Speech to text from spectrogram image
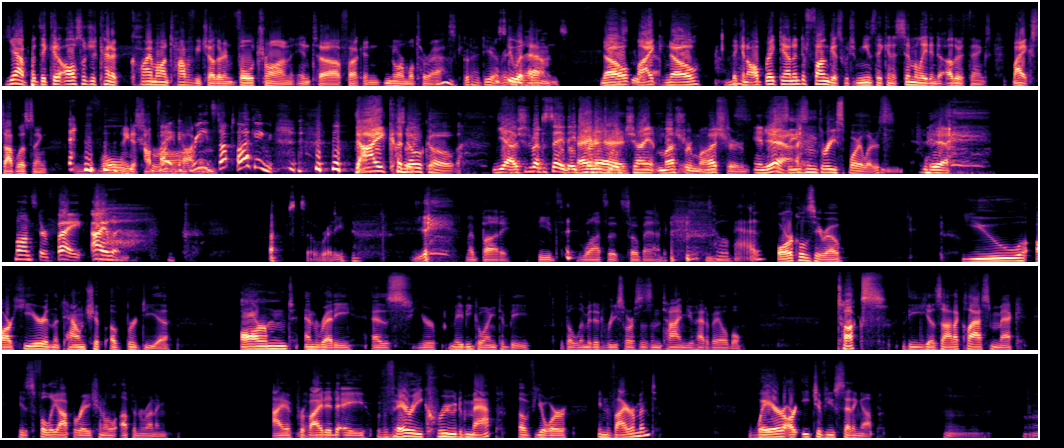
Yeah, but they could also just kind of climb on top of each other and Voltron into a fucking normal Tarrasque. Mm, good idea. We'll write see what down. happens. No, Let's see what Mike, happens. no. They can mm. all break down into fungus, which means they can assimilate into other things. Mike, stop listening. Voltron. to stop Mike, talking. Reed, stop talking. Die, Kanoko. Yeah, I was just about to say they Hey, turn into hey. a giant mushroom monster. Mushroom. in- Yeah. Season three spoilers. yeah. Monster fight island. I'm so ready. Yeah. My body needs, wants it so bad. so mm-hmm. bad. Oracle Zero. You are here in the township of Berdea, armed and ready as you're maybe going to be with the limited resources and time you had available. Tux, the Yazada class mech, is fully operational, up and running. I have provided a very crude map of your environment. Where are each of you setting up? Hmm.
